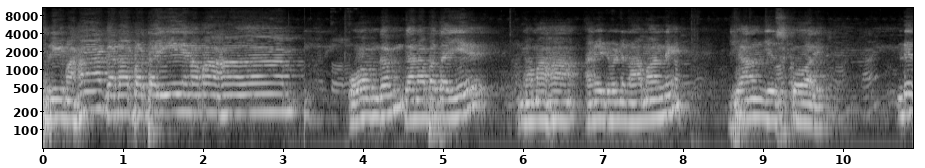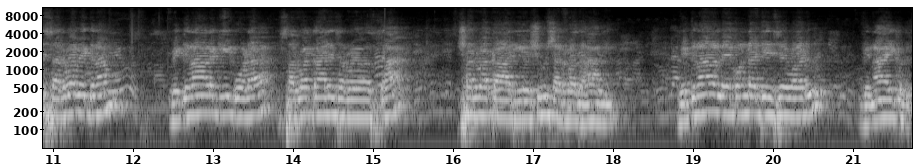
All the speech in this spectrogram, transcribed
శ్రీ మహాగణపతయే నమ. ఓం గం గణపతయే నమ అనేటువంటి నామాన్ని ధ్యానం చేసుకోవాలి. అంటే సర్వ విఘ్నం విఘ్నాలకి కూడా సర్వకార్య సర్వవ్యవస్థ సర్వకార్యేషు సర్వధాని. విఘ్నాలు లేకుండా చేసేవాడు వినాయకుడు.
